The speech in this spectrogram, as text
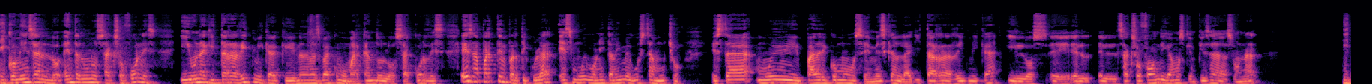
y comienzan, lo, entran unos saxofones y una guitarra rítmica que nada más va como marcando los acordes. Esa parte en particular es muy bonita, a mí me gusta mucho. Está muy padre cómo se mezclan la guitarra rítmica y los, eh, el, el, saxofón, digamos, que empieza a sonar. Y,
